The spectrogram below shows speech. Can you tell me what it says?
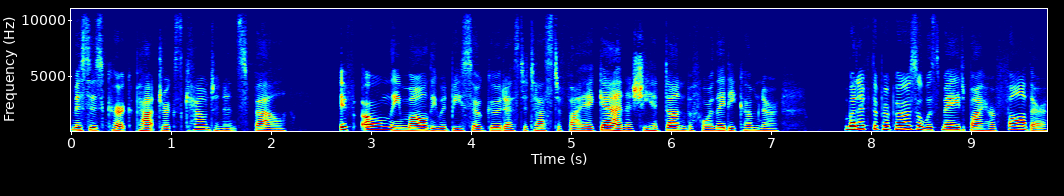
Mrs. Kirkpatrick's countenance fell. If only Molly would be so good as to testify again as she had done before Lady Cumnor! But if the proposal was made by her father,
